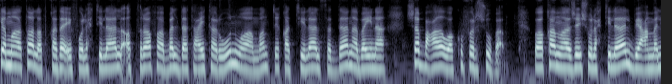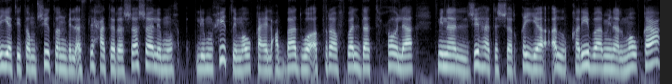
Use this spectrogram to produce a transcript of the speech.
كما طالت قذائف الاحتلال أطراف بلدة عترون ومنطقة تلال سدانة بين شبعة وكفر شوبة. وقام جيش الاحتلال بعملية تمشيط بالأسلحة الرشاشة لمحيط موقع العباد وأطراف بلدة حولة من الجهة الشرقية القريبة من الموقع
